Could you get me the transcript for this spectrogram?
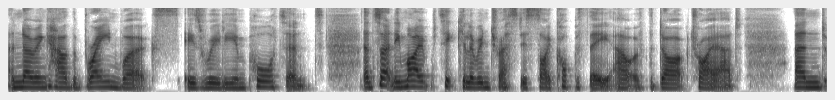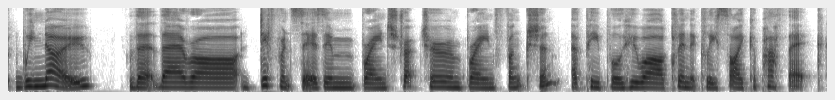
and knowing how the brain works is really important. And certainly, my particular interest is psychopathy out of the dark triad. And we know that there are differences in brain structure and brain function of people who are clinically psychopathic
